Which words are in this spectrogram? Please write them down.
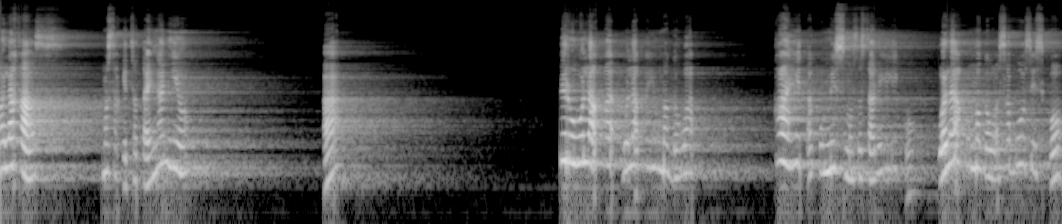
malakas, masakit sa tainga niyo. Ah? Pero wala, ka, wala kayong magawa. Kahit ako mismo sa sarili ko, wala akong magawa sa boses ko.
